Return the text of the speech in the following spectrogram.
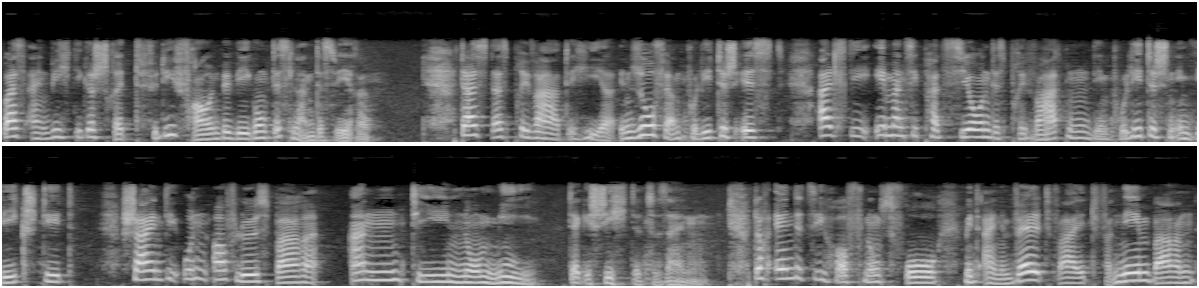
was ein wichtiger Schritt für die Frauenbewegung des Landes wäre. Dass das Private hier insofern politisch ist, als die Emanzipation des Privaten dem Politischen im Weg steht, scheint die unauflösbare Antinomie der Geschichte zu sein. Doch endet sie hoffnungsfroh mit einem weltweit vernehmbaren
